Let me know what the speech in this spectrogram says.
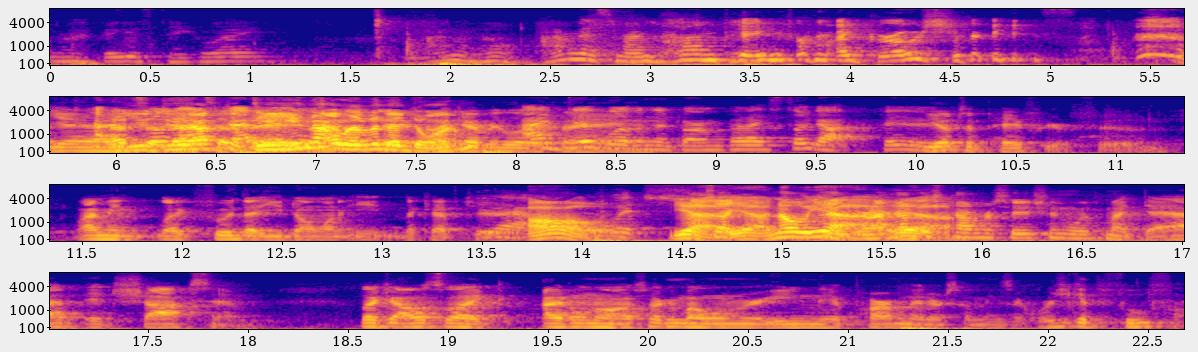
My biggest takeaway? I don't know. I miss my mom paying for my groceries. Yeah, That's you a- do that's have to. Do you not live in a pay like, dorm? every little I did live in a dorm, but I still got food. You have to pay for your food. I mean, like food that you don't want to eat in the cafeteria. Yeah. Oh, Which- yeah, It's like- yeah. No, dude, yeah, When I had this yeah. conversation with my dad, it shocks him. Like I was like, I don't know. I was talking about when we were eating in the apartment or something. He's like, "Where'd you get the food from?"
